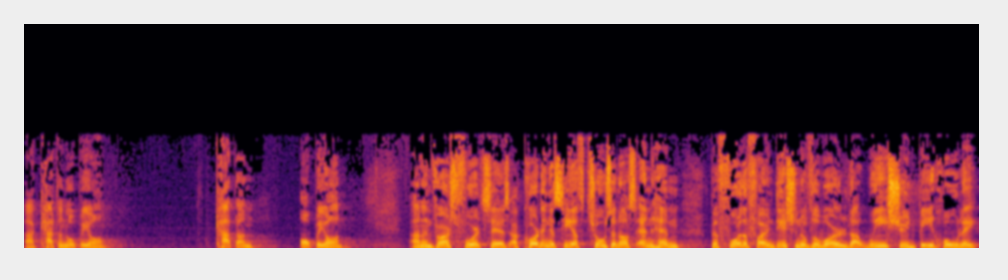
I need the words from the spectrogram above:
uh, katanopion. Katanopion. And in verse 4 it says, According as he hath chosen us in him before the foundation of the world, that we should be holy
